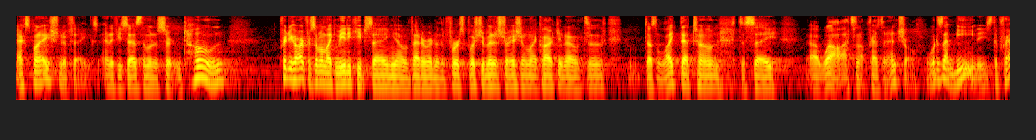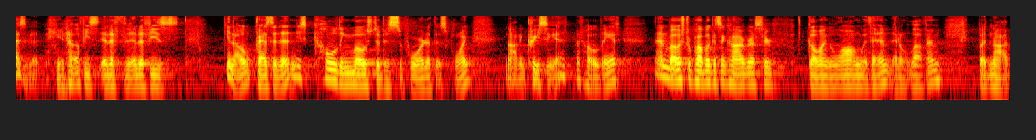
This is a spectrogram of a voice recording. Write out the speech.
explanation of things. And if he says them in a certain tone, pretty hard for someone like me to keep saying, you know, a veteran of the first Bush administration like Clark, you know, to, doesn't like that tone, to say, uh, well, that's not presidential. What does that mean? He's the president, you know, if he's, and if, and if he's, you know, president, and he's holding most of his support at this point, not increasing it, but holding it. And most Republicans in Congress are going along with him. They don't love him, but not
